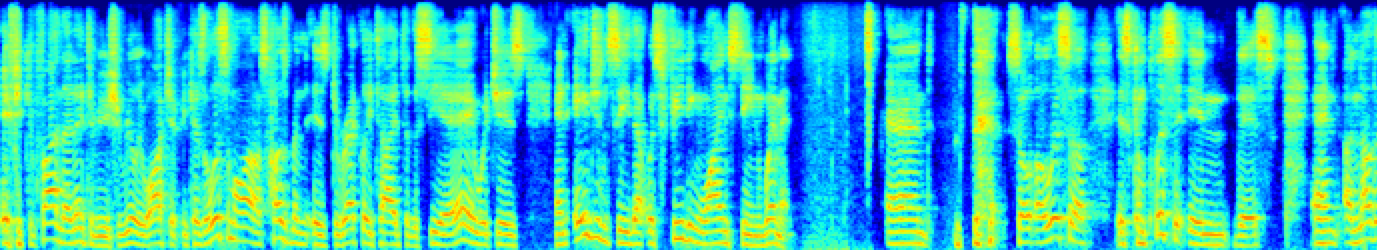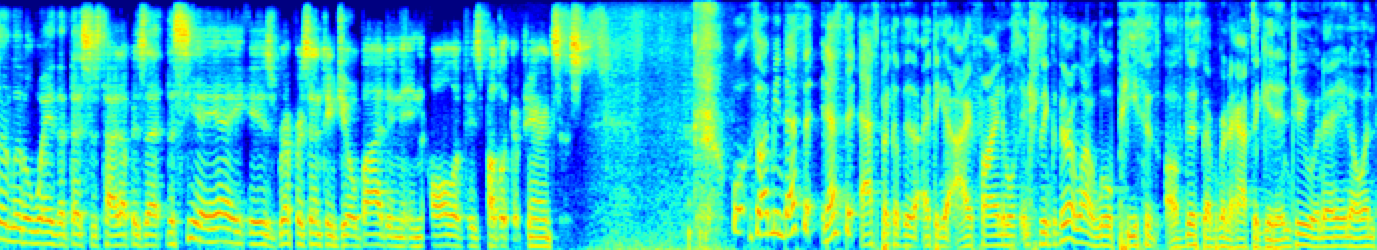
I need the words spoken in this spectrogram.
if you can find that interview, you should really watch it because Alyssa Milano's husband is directly tied to the CAA, which is an agency that was feeding Weinstein women. And so Alyssa is complicit in this. And another little way that this is tied up is that the CAA is representing Joe Biden in all of his public appearances. Well, so I mean that's the, that's the aspect of it I think that I find the most interesting because there are a lot of little pieces of this that we're going to have to get into, and you know, and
